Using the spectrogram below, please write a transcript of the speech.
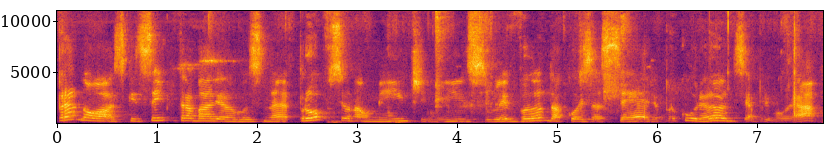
para nós que sempre trabalhamos né, profissionalmente nisso, levando a coisa a sério, procurando se aprimorar,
